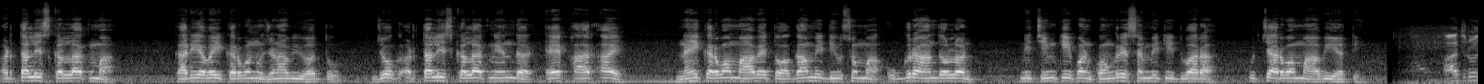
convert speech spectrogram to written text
અડતાલીસ કલાકમાં કાર્યવાહી કરવાનું જણાવ્યું હતું. જો અડતાલીસ કલાકની અંદર એફઆરઆઈ નહીં કરવામાં આવે તો આગામી દિવસોમાં ઉગ્ર આંદોલનની ચીમકી પણ કોંગ્રેસ સમિતિ દ્વારા ઉચ્ચારવામાં આવી હતી. આજ રોજ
